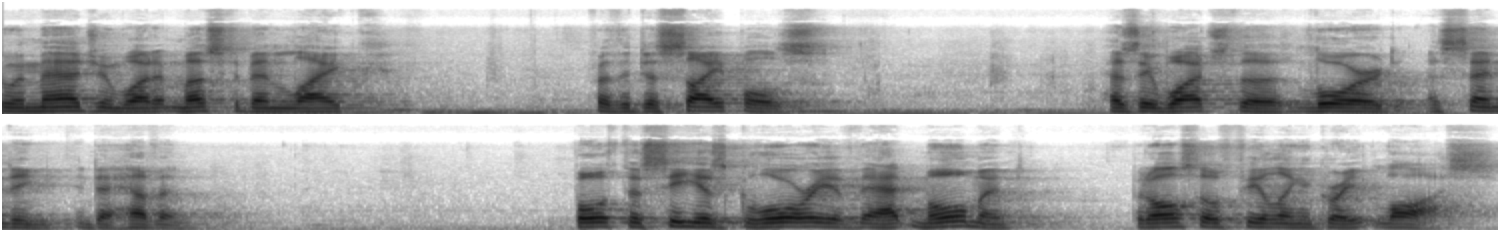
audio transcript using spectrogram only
to imagine what it must have been like for the disciples as they watched the Lord ascending into heaven. Both to see his glory of that moment, but also feeling a great loss.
